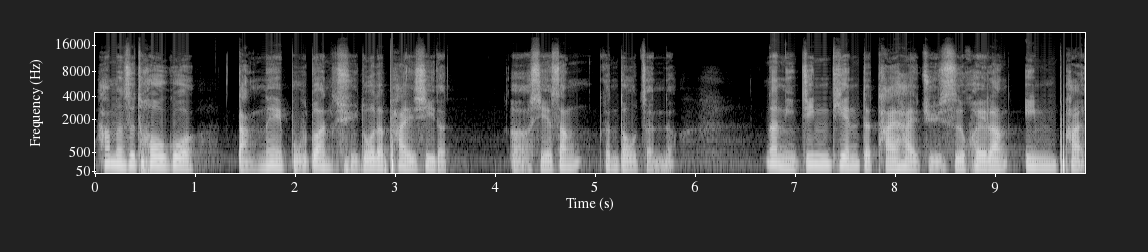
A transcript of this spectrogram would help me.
他们是透过党内不断许多的派系的呃协商跟斗争的。那你今天的台海局势会让鹰派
